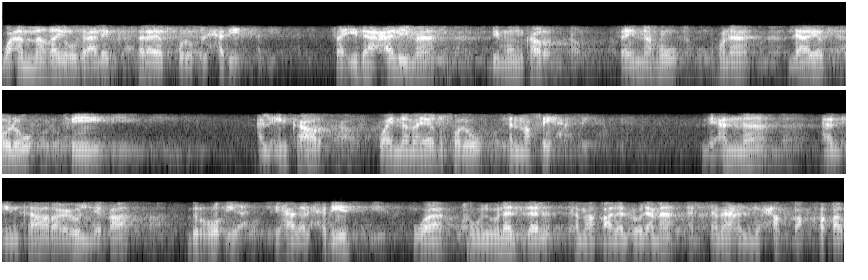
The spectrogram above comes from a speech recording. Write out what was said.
وأما غير ذلك فلا يدخل في الحديث. فإذا علم بمنكر فإنه هنا لا يدخل في الإنكار وإنما يدخل في النصيحة لأن الإنكار علق بالرؤيه في هذا الحديث وينزل كما قال العلماء السماع المحقق فقط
